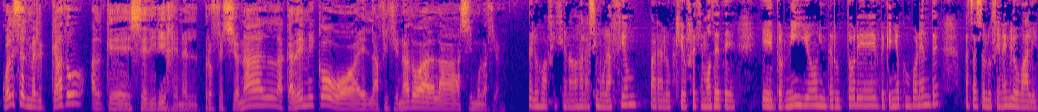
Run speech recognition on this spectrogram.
¿Cuál es el mercado al que se dirigen? ¿El profesional, académico o el aficionado a la simulación? De los aficionados a la simulación, para los que ofrecemos desde eh, tornillos, interruptores, pequeños componentes, hasta soluciones globales.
